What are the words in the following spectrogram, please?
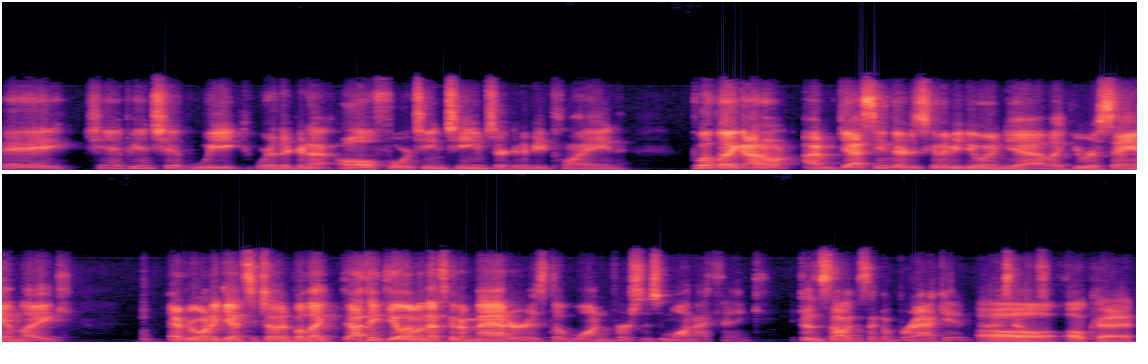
a championship week where they're gonna all 14 teams are gonna be playing. But like I don't I'm guessing they're just gonna be doing, yeah, like you were saying, like everyone against each other. But like I think the only one that's gonna matter is the one versus one, I think. It doesn't sound like it's like a bracket. or is that- Oh, okay.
